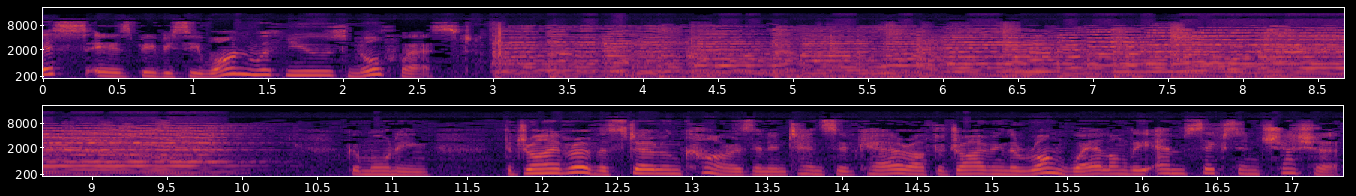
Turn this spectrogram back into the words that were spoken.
This is BBC One with News Northwest. Good morning. The driver of a stolen car is in intensive care after driving the wrong way along the M6 in Cheshire.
